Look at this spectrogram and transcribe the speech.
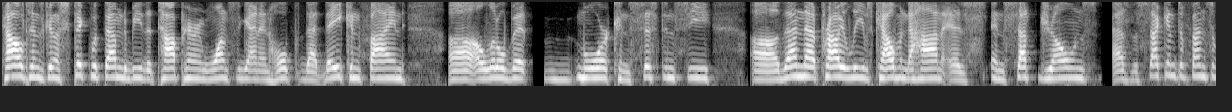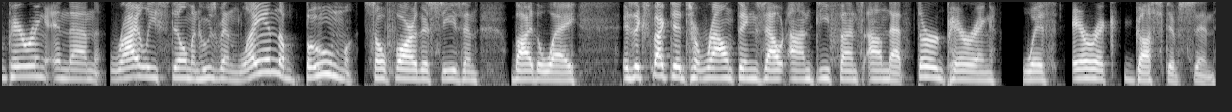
Colliton's going to stick with them to be the top pairing once again and hope that they can find uh, a little bit more consistency. Uh, then that probably leaves Calvin DeHaan as and Seth Jones as the second defensive pairing, and then Riley Stillman, who's been laying the boom so far this season, by the way, is expected to round things out on defense on that third pairing with Erik Gustafsson.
